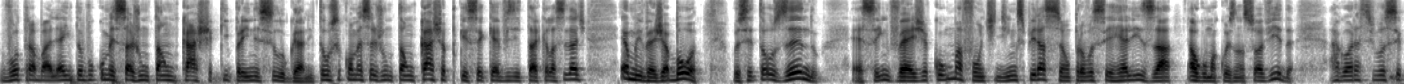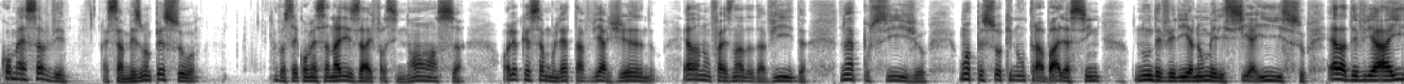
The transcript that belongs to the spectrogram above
Vou trabalhar, então vou começar a juntar um caixa aqui para ir nesse lugar". Então você começa a juntar um caixa porque você quer visitar aquela cidade. É uma inveja boa. Você está usando essa inveja como uma fonte de inspiração para você realizar alguma coisa na sua vida. Agora se você começa a ver essa mesma pessoa você começa a analisar e fala assim: nossa, olha o que essa mulher está viajando, ela não faz nada da vida, não é possível. Uma pessoa que não trabalha assim não deveria, não merecia isso. Ela deveria. Aí,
